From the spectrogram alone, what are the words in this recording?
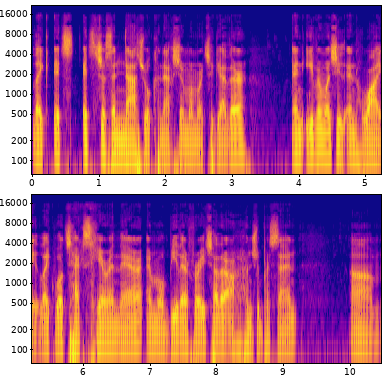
like it's it's just a natural connection when we're together. And even when she's in Hawaii, like we'll text here and there and we'll be there for each other a hundred percent. Um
